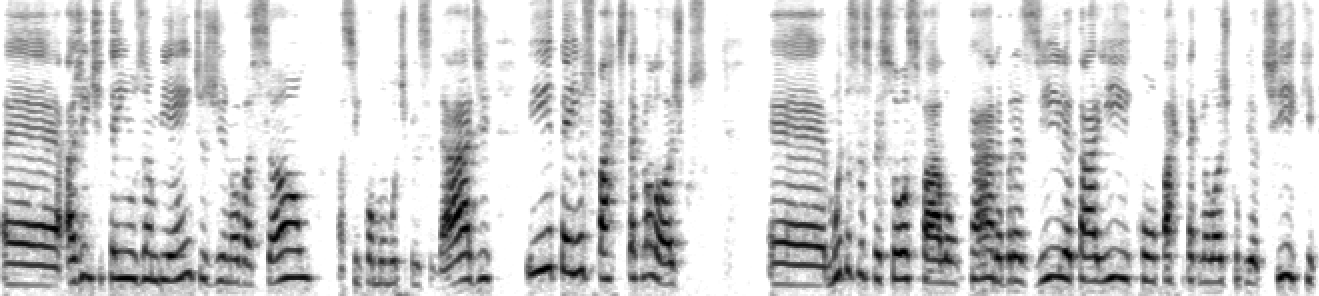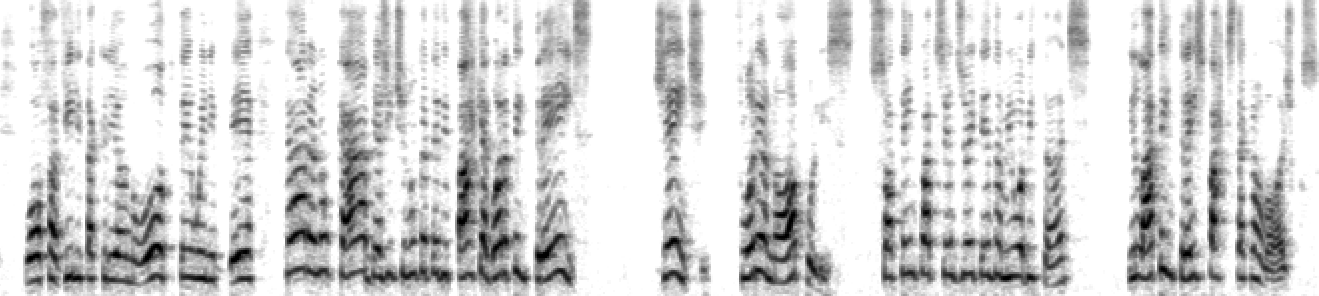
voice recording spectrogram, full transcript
É, a gente tem os ambientes de inovação, assim como multiplicidade, e tem os parques tecnológicos. É, muitas das pessoas falam, cara, Brasília está aí com o Parque Tecnológico Biotic, o Alphaville está criando outro, tem o NB. Cara, não cabe, a gente nunca teve parque, agora tem três. Gente, Florianópolis só tem 480 mil habitantes, e lá tem três parques tecnológicos.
